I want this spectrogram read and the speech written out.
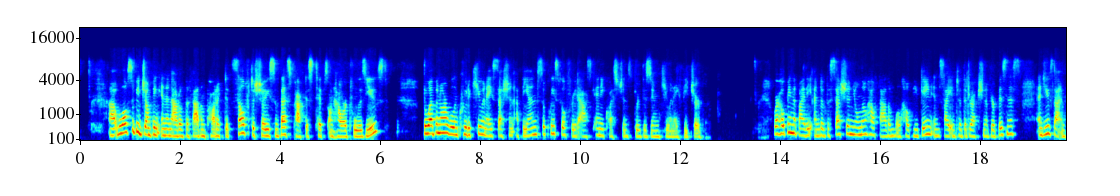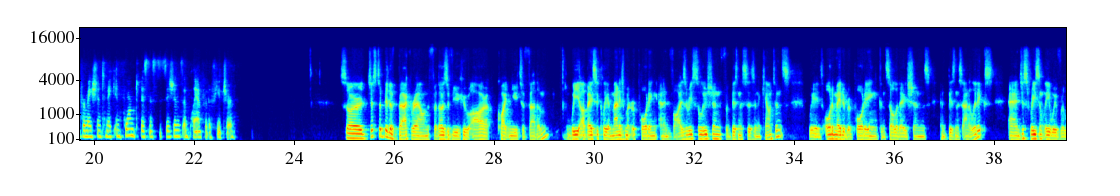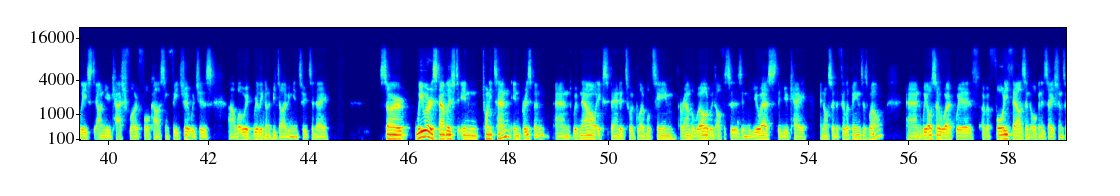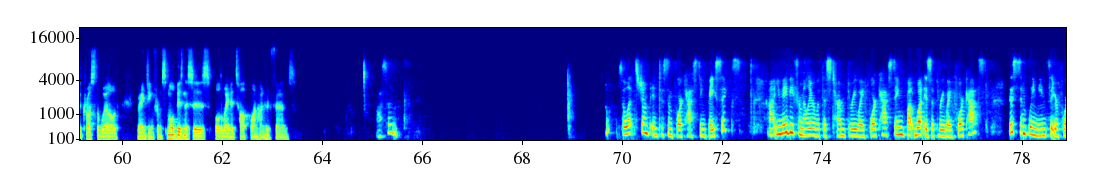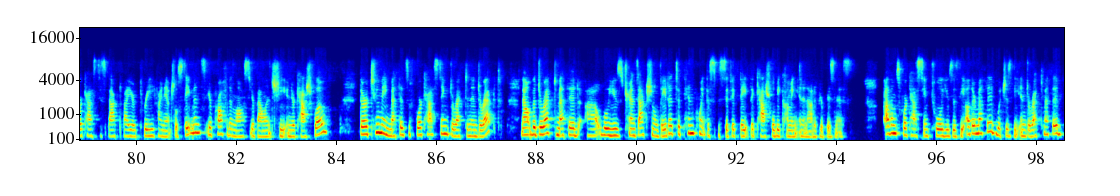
Uh, we'll also be jumping in and out of the Fathom product itself to show you some best practice tips on how our tool is used. The webinar will include a Q&A session at the end, so please feel free to ask any questions through the Zoom Q&A feature. We're hoping that by the end of the session, you'll know how Fathom will help you gain insight into the direction of your business and use that information to make informed business decisions and plan for the future. So just a bit of background for those of you who are quite new to Fathom. We are basically a management reporting and advisory solution for businesses and accountants with automated reporting, consolidations, and business analytics. And just recently, we've released our new cash flow forecasting feature, which is uh, what we're really going to be diving into today. So we were established in 2010 in Brisbane, and we've now expanded to a global team around the world with offices in the US, the UK, and also the Philippines as well. And we also work with over 40,000 organizations across the world, ranging from small businesses all the way to top 100 firms. Awesome. So let's jump into some forecasting basics. Uh, you may be familiar with this term three-way forecasting, but what is a three-way forecast? This simply means that your forecast is backed by your three financial statements, your profit and loss, your balance sheet, and your cash flow. There are two main methods of forecasting, direct and indirect. Now, the direct method uh, will use transactional data to pinpoint the specific date that cash will be coming in and out of your business. Fathom's forecasting tool uses the other method, which is the indirect method.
